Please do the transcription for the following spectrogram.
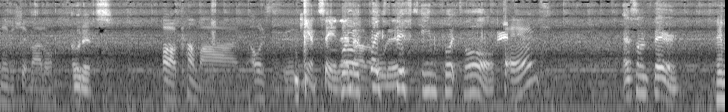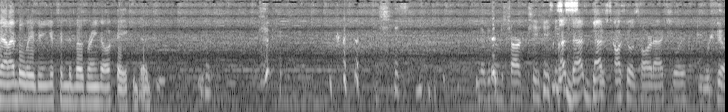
Name a shit model. Otis. Oh come on. Oh, this is You can't say that Bro, about it's like Otis. 15 foot tall. And That's unfair. Hey man, I believe you. You get him to the ring. Okay, he did. look at them shark teeth. That that that shot goes hard actually. Real.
